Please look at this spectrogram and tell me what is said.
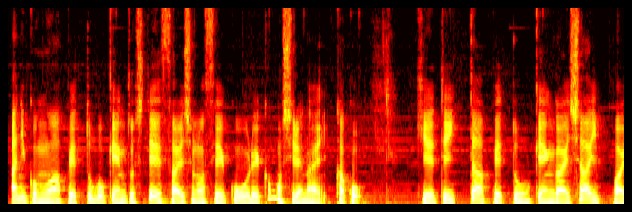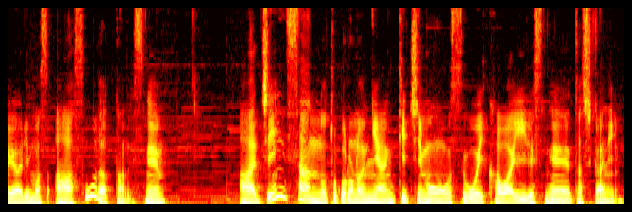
アニコムはペット保険として最初の成功例かもしれない。過去、消えていったペット保険会社いっぱいあります。ああ、そうだったんですね。ああ、ジンさんのところのニャン吉もすごい可愛いですね。確かに。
